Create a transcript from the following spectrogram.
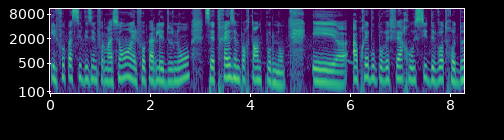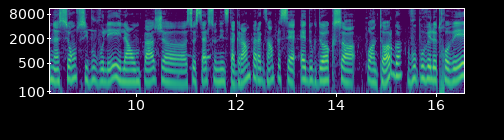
Il faut passer des informations, il faut parler de nous. C'est très important pour nous. Et euh, après, vous pouvez faire aussi de votre donation si vous voulez. Il a une page euh, sociale sur Instagram, par exemple, c'est educdocs.org. Vous pouvez le trouver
